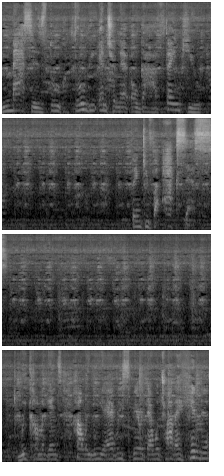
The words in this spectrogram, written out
masses through, through the internet, oh God. Thank you. Thank you for access. We come against, hallelujah, every spirit that will try to hinder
